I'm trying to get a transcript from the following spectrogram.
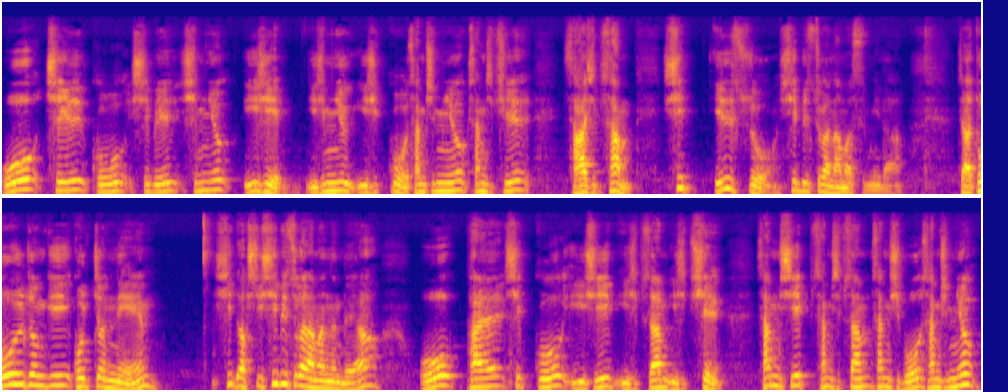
5, 7, 9, 11, 16, 20, 26, 29, 36, 37, 43, 11수, 11수가 남았습니다. 자, 도울종기 골전님 10, 역시 11수가 남았는데요. 5, 8, 19, 20, 23, 27, 30, 33, 35, 36,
